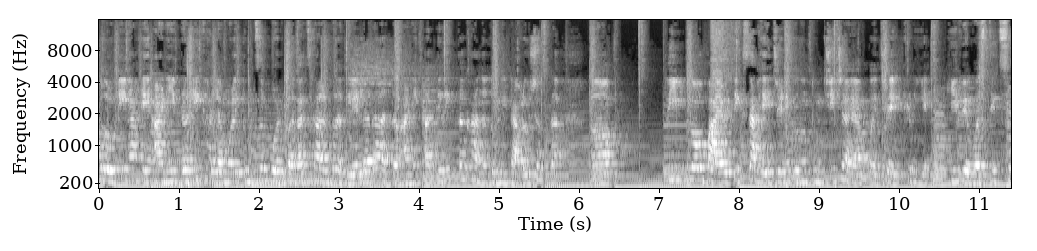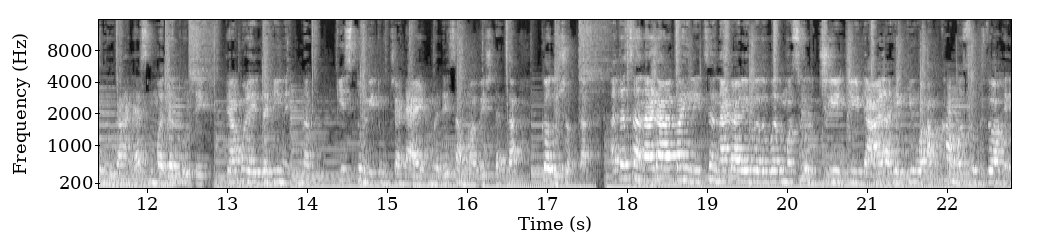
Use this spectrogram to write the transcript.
प्रोटीन आहे आणि दही खाल्ल्यामुळे तुमचं पोट बराच काळ भरलेलं राहतं आणि अतिरिक्त खाणं तुम्ही टाळू शकता. प्री प्रोबायोटिक्स आहे जेणेकरून तुमची चयापचय क्रिया ही व्यवस्थित सुरू राहण्यास मदत होते. त्यामुळे दही नक्कीच तुम्ही तुमच्या डाएटमध्ये समावेश त्याचा करू शकता. आता चणा डाळ पाहिली चना डाळीबरोबर मसूरची जी डाळ आहे किंवा अख्खा मसूर जो आहे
